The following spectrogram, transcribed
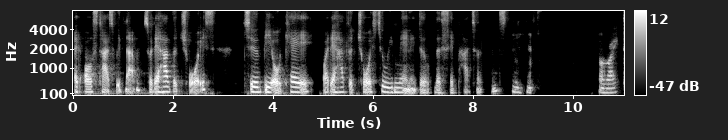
it all starts with them. So they have the choice to be okay or they have the choice to remain in the, the same patterns. Mm-hmm. All right.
